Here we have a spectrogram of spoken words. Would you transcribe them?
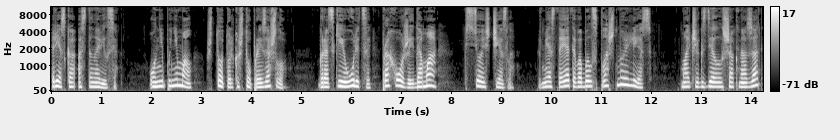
резко остановился — он не понимал, что только что произошло. Городские улицы, прохожие, дома — все исчезло. Вместо этого был сплошной лес. Мальчик сделал шаг назад,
